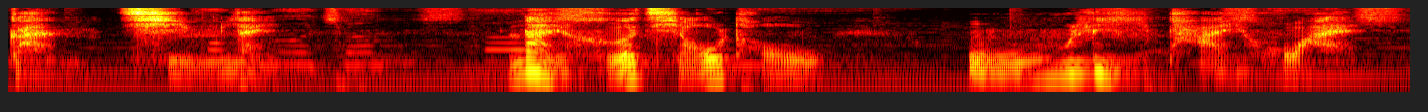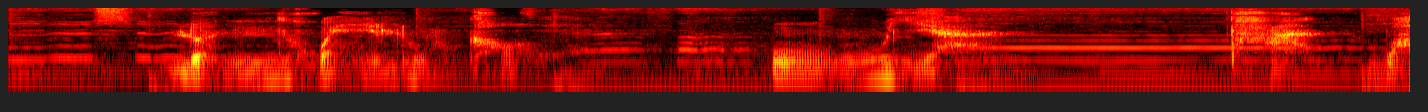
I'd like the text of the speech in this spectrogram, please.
干情泪。奈何桥头，无力徘徊。轮回路口，无言盼望。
